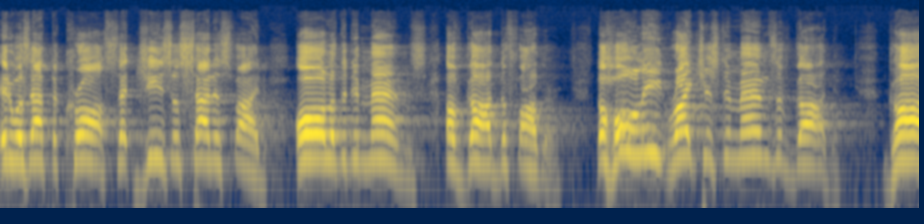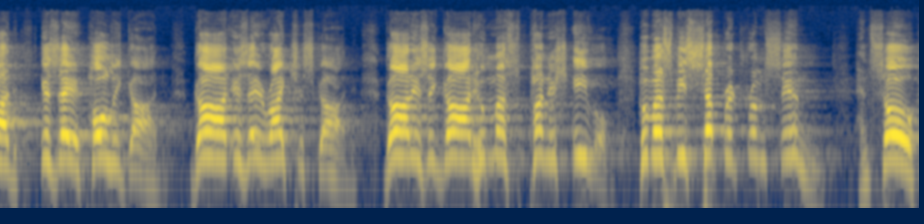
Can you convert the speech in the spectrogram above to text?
it was at the cross that Jesus satisfied all of the demands of God the Father, the holy, righteous demands of God. God is a holy God, God is a righteous God. God is a God who must punish evil, who must be separate from sin. And so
